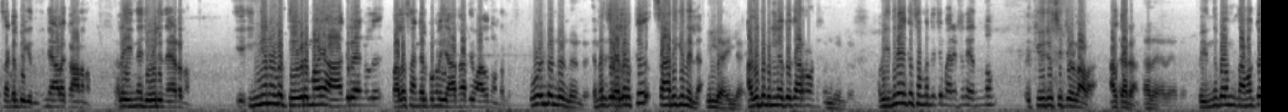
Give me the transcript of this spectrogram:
സങ്കല്പിക്കുന്നു. ഇന്ന ആളെ കാണണം. അല്ലെ ഇന്ന ജോലി നേടണം. ഇങ്ങനെയുള്ള തീവ്രമായ ആഗ്രഹങ്ങൾ പല സങ്കല്പങ്ങളും യാഥാർത്ഥ്യമാകുന്നുണ്ടല്ലോ. എന്നാൽ ചിലർക്ക് സാധിക്കുന്നില്ല. ഇല്ല ഇല്ല. അതിന്റെ പിന്നിലൊക്കെ കാരണമുണ്ട്. അപ്പൊ ഇതിനെയൊക്കെ സംബന്ധിച്ച് മനുഷ്യൻ എന്നും ക്യൂരിയോസിറ്റി ഉള്ള ആളാണ് ആൾക്കാരാണ്. അതെ അതെ അതെ. ഇന്നിപ്പം നമുക്ക്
